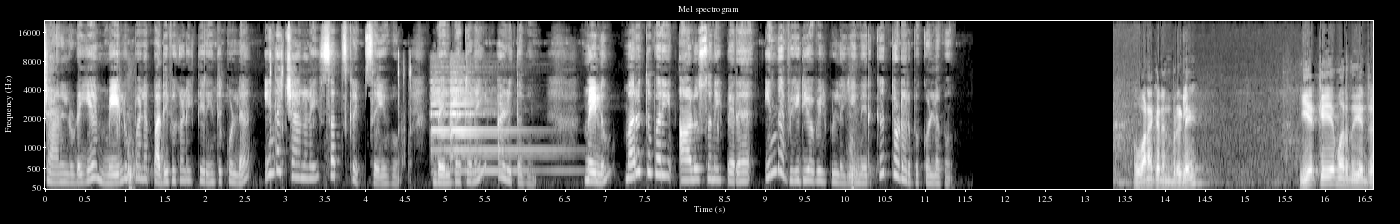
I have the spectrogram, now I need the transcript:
சேனலுடைய மேலும் பல பதிவுகளை தெரிந்து கொள்ள இந்த சேனலை சப்ஸ்கிரைப் செய்யவும் பெல் பட்டனை அழுத்தவும். மேலும் மருத்துவரின் ஆலோசனை பெற இந்த வீடியோவில் உள்ள எண்ணிற்கு தொடர்பு கொள்ளவும். வணக்கம் நண்பர்களே. இயற்கையே மருந்து என்ற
